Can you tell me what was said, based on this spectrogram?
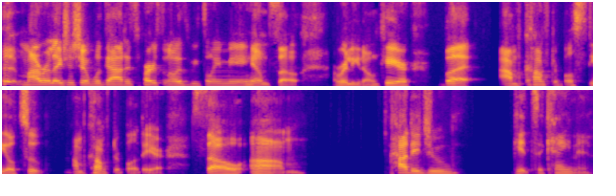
my relationship with God is personal. It's between me and Him, so I really don't care. But I'm comfortable still too. I'm comfortable there. So, um, how did you get to Canaan?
